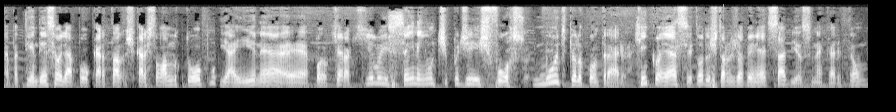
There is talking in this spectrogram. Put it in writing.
a tendência é olhar, pô, o cara tá, os caras estão lá no topo, e aí, né, é, pô, eu quero aquilo e sem nenhum tipo de esforço. Muito pelo contrário. Quem conhece toda a história do Jovem Nerd sabe isso, né, cara? Então,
